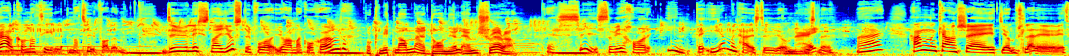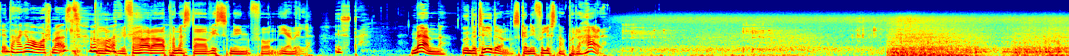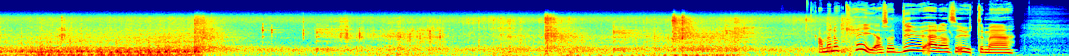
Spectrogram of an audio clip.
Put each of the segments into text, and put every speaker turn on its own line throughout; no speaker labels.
välkomna till Naturpodden. Du lyssnar just nu på Johanna K Sköld.
Och mitt namn är Daniel M. Schreera.
Precis, och vi har inte Emil här i studion
Nej.
just nu. Nej, han kanske är i ett gömsle, det vet vi inte, han kan vara var som helst.
Ja, vi får höra på nästa viskning från Emil.
Just det.
Men under tiden ska ni få lyssna på det här.
Ja men okej, alltså du är alltså ute med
